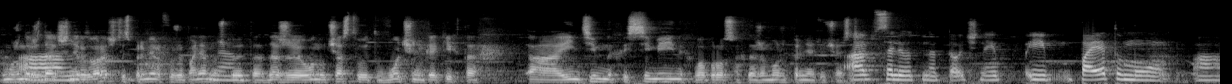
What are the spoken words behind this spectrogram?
можно даже а, дальше не разворачивать, из примеров уже понятно, да. что это даже он участвует в очень каких-то а, интимных и семейных вопросах даже может принять участие. Абсолютно точно. И, и поэтому а,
